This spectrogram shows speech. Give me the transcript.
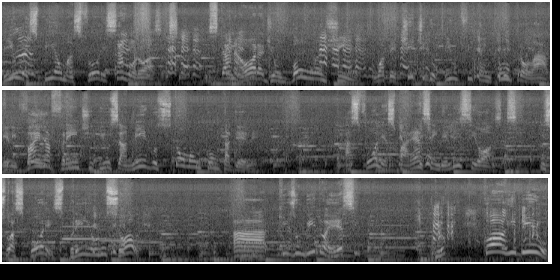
Bill espia umas flores saborosas. Está na hora de um bom lanchinho. O apetite do Bill fica incontrolável. Ele vai na frente e os amigos tomam conta dele. As folhas parecem deliciosas e suas cores brilham no sol. Ah, que zumbido é esse? Corre, Bill!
